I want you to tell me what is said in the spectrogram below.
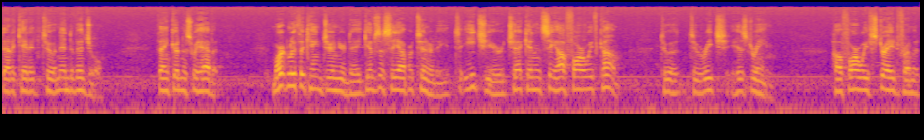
dedicated to an individual. Thank goodness we have it. Martin Luther King Jr. Day gives us the opportunity to each year check in and see how far we've come to, a, to reach his dream how far we've strayed from it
